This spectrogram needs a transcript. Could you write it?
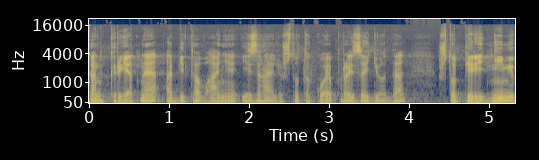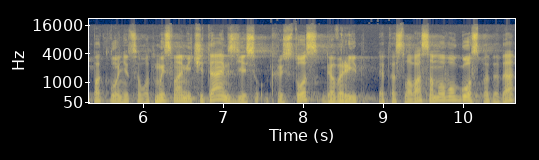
конкретное обетование Израилю, что такое произойдет, да? Что перед ними поклонится. Вот мы с вами читаем здесь, Христос говорит, это слова самого Господа, да?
